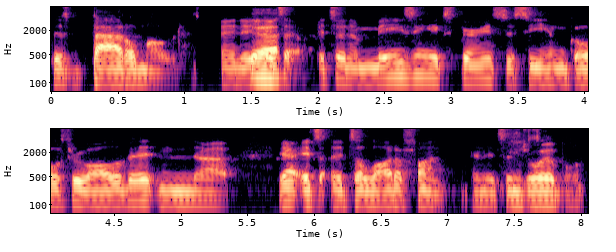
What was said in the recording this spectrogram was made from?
this battle mode and it, yeah. it's a, it's an amazing experience to see him go through all of it and uh, yeah, it's it's a lot of fun and it's enjoyable.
